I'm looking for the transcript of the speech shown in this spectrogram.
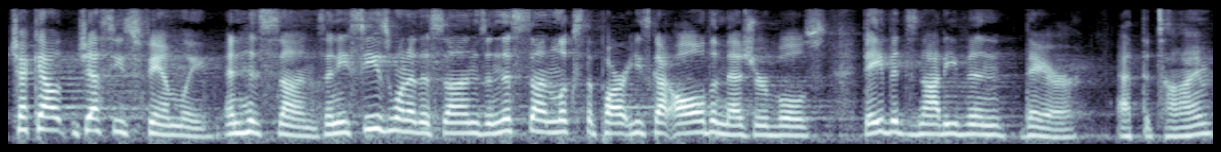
check out Jesse's family and his sons. And he sees one of the sons, and this son looks the part. He's got all the measurables. David's not even there at the time.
